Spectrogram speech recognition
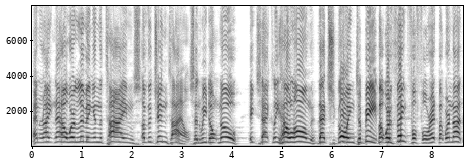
And right now we're living in the times of the Gentiles and we don't know exactly how long that's going to be, but we're thankful for it, but we're not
